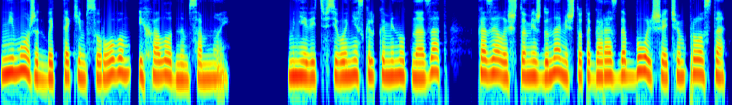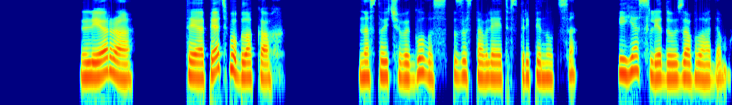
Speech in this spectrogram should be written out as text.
не может быть таким суровым и холодным со мной. Мне ведь всего несколько минут назад казалось, что между нами что-то гораздо большее, чем просто «Лера, ты опять в облаках?» Настойчивый голос заставляет встрепенуться, и я следую за Владом.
